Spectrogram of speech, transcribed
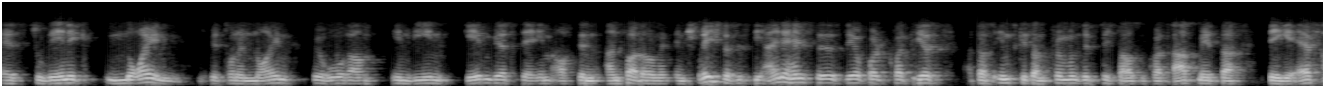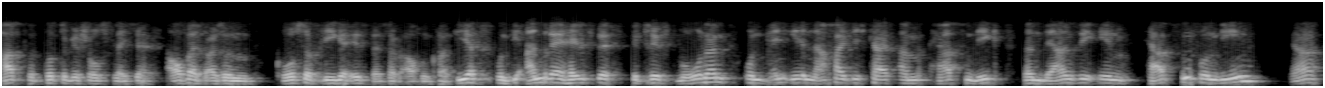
es zu wenig neuen, ich betone neuen Büroraum in Wien geben wird, der eben auch den Anforderungen entspricht. Das ist die eine Hälfte des Leopold-Quartiers, das insgesamt 75.000 Quadratmeter BGF hat, Bruttogeschossfläche aufweist, also ein großer Flieger ist, deshalb auch ein Quartier. Und die andere Hälfte betrifft Wohnen. Und wenn Ihnen Nachhaltigkeit am Herzen liegt, dann werden Sie im Herzen von Wien ja,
